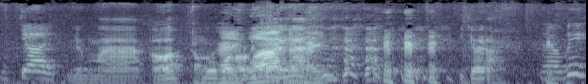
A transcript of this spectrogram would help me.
đi chơi. Nhưng mà ờ Trời, mua bộ hay đồ đi quá chơi trời ha hay. Đi chơi đâu? Nào biết.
